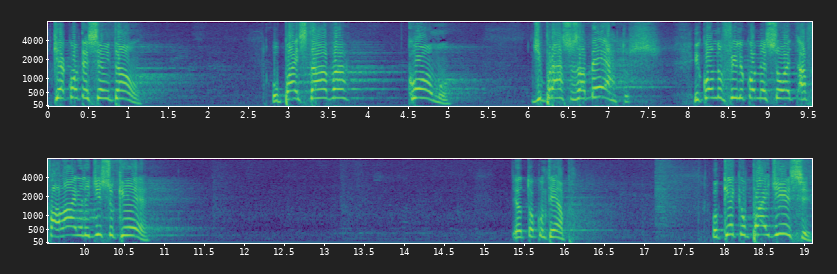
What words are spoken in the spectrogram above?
O que aconteceu então? O pai estava como? De braços abertos. E quando o filho começou a falar, ele disse o quê? Eu estou com tempo. O que que o pai disse?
